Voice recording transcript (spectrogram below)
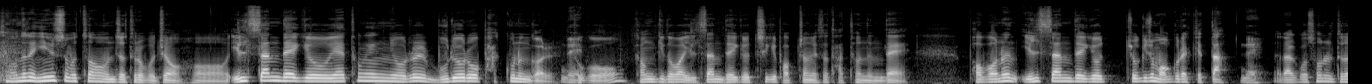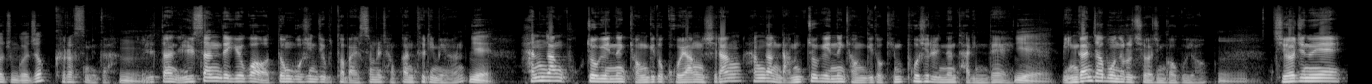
자, 오늘은 이 뉴스부터 먼저 들어보죠. 어, 일산대교의 통행료를 무료로 바꾸는 걸 네. 두고 경기도와 일산대교 측이 법정에서 다퉜는데 법원은 일산대교 쪽이 좀 억울했겠다라고 네, 손을 들어준 거죠. 그렇습니다. 음. 일단 일산대교가 어떤 곳인지부터 말씀을 잠깐 드리면 예, 한강 북쪽에 있는 경기도 고양시랑 한강 남쪽에 있는 경기도 김포시를 잇는 다리인데 예, 민간 자본으로 지어진 거고요. 음, 지어진 후에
